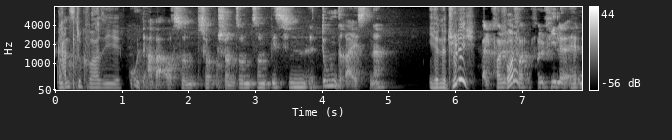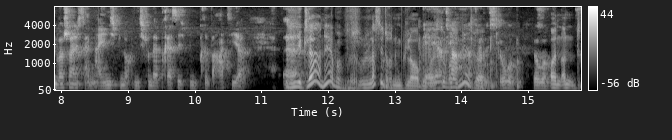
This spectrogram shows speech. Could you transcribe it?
kannst du quasi. Gut, aber auch so, schon, schon so, ein- so ein bisschen äh, dumm dreist, ne? Ja, natürlich. Weil voll, Voll. voll. Voll, viele hätten wahrscheinlich gesagt, nein, ich bin doch nicht von der Presse, ich bin privat hier. Äh, ja, klar, ne, aber lass sie doch in dem Glauben. Ja, ja klar, natürlich, Logo, Logo. Und, und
